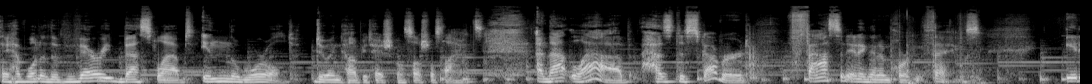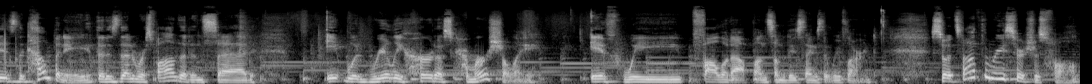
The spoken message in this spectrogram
They have one of the very best labs in the world doing computational social science. And that lab has discovered fascinating and important things. It is the company that has then responded and said, it would really hurt us commercially if we followed up on some of these things that we've learned. So it's not the researcher's fault.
